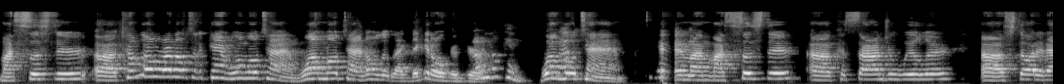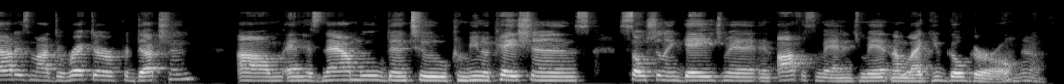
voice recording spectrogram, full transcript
my sister, uh, come go run up to the camera one more time. One more time. Don't look like that. Get over here, girl. I'm looking. One more time. And my, my sister, uh, Cassandra Wheeler, uh, started out as my director of production um, and has now moved into communications, social engagement, and office management. And I'm like, you go, girl.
